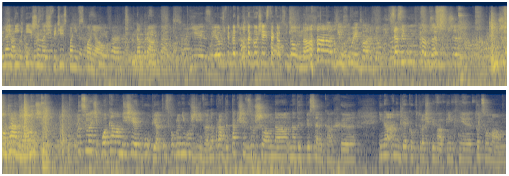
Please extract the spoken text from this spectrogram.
I najpiękniejszy na świecie jest pani wspaniała. Naprawdę. Jezu, ja już wiem dlaczego ta Gosia jest taka cudowna. Dziękuję bardzo. Za sekundkę dobrze muszę, muszę ogarnąć. Słuchajcie, płakałam dzisiaj jak głupia, to jest w ogóle niemożliwe. Naprawdę, tak się wzruszyłam na, na tych piosenkach. y, I na Ani Deko, która śpiewa pięknie To, co mam.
